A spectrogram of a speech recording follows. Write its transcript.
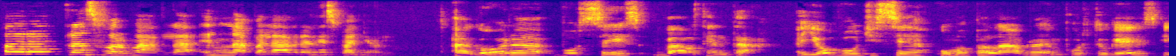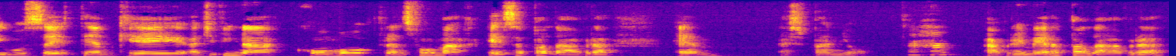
para transformarla en una palabra en español. Agora vocês vão tentar. Eu vou dizer uma palavra em português e vocês têm que adivinhar como transformar essa palavra em espanhol. Ajá. A primeira palavra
